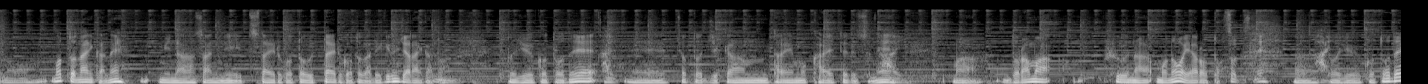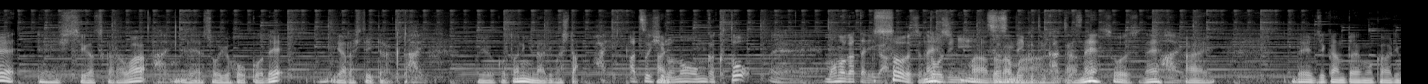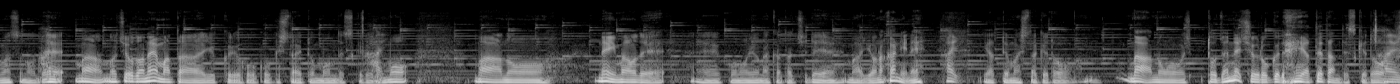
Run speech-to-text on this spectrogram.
あのもっと何かね皆さんに伝えること訴えることができるんじゃないかと,、うん。ということで、はい。えーちょっと時間帯も変えてですね、はい。まあ、ドラマ風なものをやろうと,、そうですね。うんはい。ということで、えー7月からは、はい。えーそういう方向でやらせていただくとはい。いうことになりました。はい。厚弘の音楽と、えー物語がそうですね。同時に進んでいくという感じですがね。そうですね。はい。で時間帯も変わりますので、はい。まあ後ほどねまたゆっくり報告したいと思うんですけれども、まああのね今まで、えーこのような形で、まあ、夜中にねはい。やってましたけど、まああの当然ね収録で やってたんですけど、はい。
